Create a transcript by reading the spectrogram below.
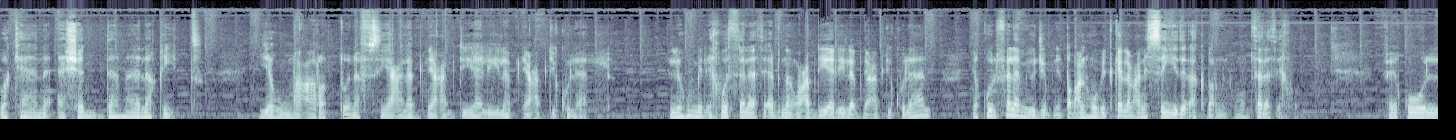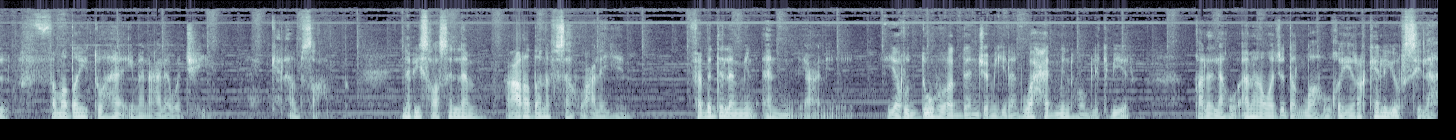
وكان أشد ما لقيت يوم عرضت نفسي على ابن عبد يليل بن عبد كلال. اللي هم الإخوة الثلاثة أبناء عبد يليل بن عبد كلال يقول فلم يجبني. طبعا هو بيتكلم عن السيد الأكبر منهم هم ثلاث إخوة. فيقول فمضيت هائما على وجهي. كلام صعب. النبي صلى الله عليه وسلم عرض نفسه عليهم فبدلا من أن يعني يردوه ردا جميلا. واحد منهم الكبير قال له أما وجد الله غيرك ليرسله.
